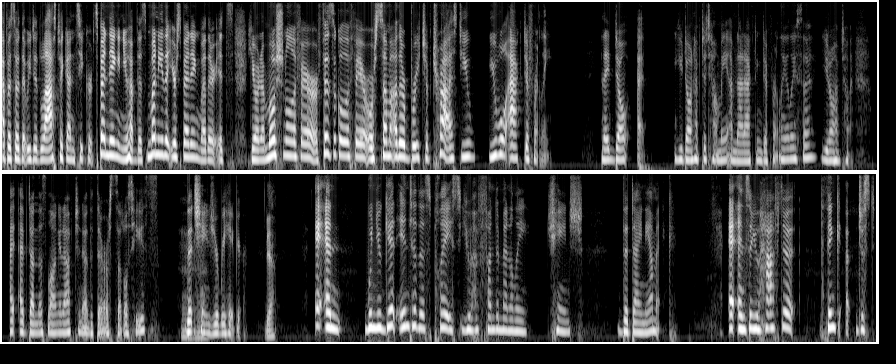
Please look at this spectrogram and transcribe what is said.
episode that we did last week on secret spending and you have this money that you're spending, whether it's, you know, an emotional affair or a physical affair or some other breach of trust, you you will act differently. And I don't you don't have to tell me I'm not acting differently, Alisa. You don't have to I, have done this long enough to know that there are subtleties mm-hmm. that change your behavior. Yeah. And when you get into this place, you have fundamentally changed the dynamic. And, so you have to think uh, just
